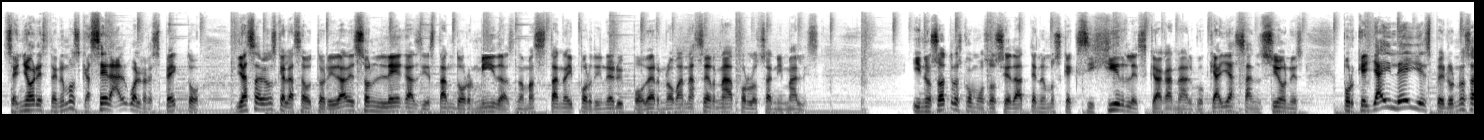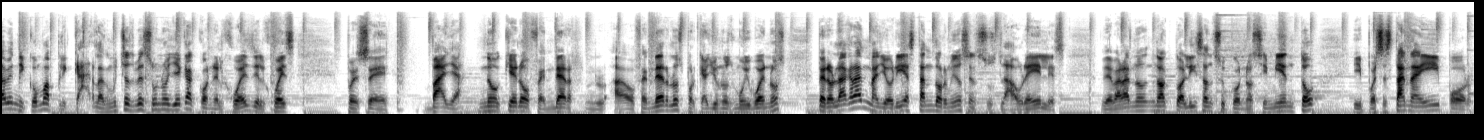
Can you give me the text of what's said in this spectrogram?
señores, tenemos que hacer algo al respecto. Ya sabemos que las autoridades son legas y están dormidas, nada más están ahí por dinero y poder, no van a hacer nada por los animales. Y nosotros como sociedad tenemos que exigirles que hagan algo, que haya sanciones, porque ya hay leyes, pero no saben ni cómo aplicarlas. Muchas veces uno llega con el juez y el juez, pues eh, vaya, no quiero ofender ofenderlos porque hay unos muy buenos, pero la gran mayoría están dormidos en sus laureles. De verdad no actualizan su conocimiento y pues están ahí por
